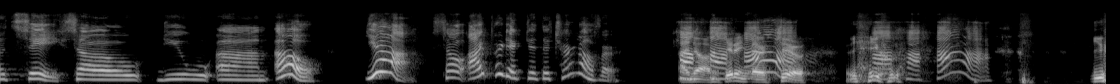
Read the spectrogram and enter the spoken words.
Let's see. So you um oh yeah. So I predicted the turnover. I know, I'm getting there too. you,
